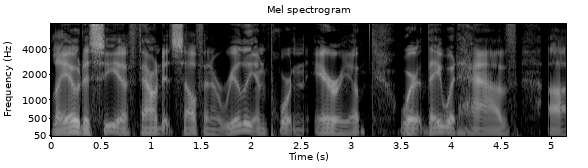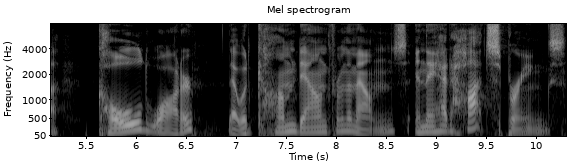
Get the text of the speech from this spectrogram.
Laodicea found itself in a really important area where they would have uh, cold water that would come down from the mountains, and they had hot springs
